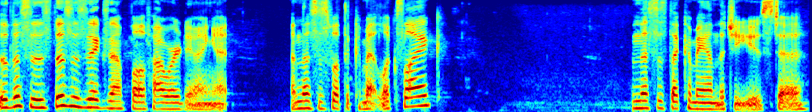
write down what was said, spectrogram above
so this is this is the example of how we're doing it, and this is what the commit looks like. And this is the command that you use to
